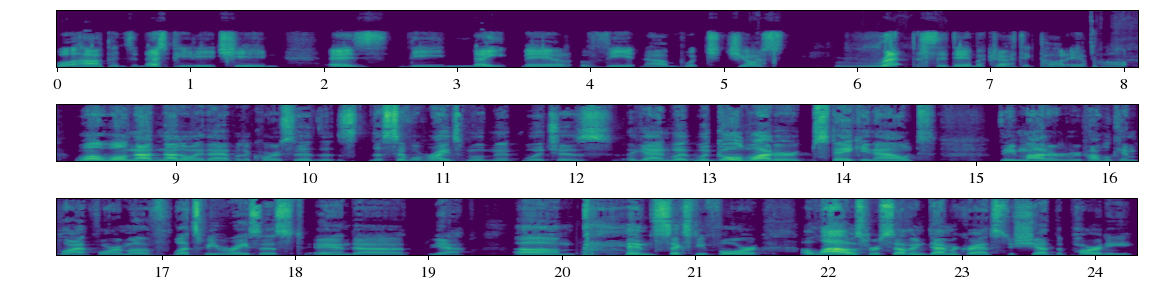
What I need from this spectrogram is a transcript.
what happens in this period, Shane, is the nightmare of Vietnam, which just rips the Democratic Party apart. Well, well, not not only that, but of course the the, the civil rights movement, which is again with, with Goldwater staking out the modern Republican platform of let's be racist and uh, yeah, um, in '64 allows for Southern Democrats to shed the party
